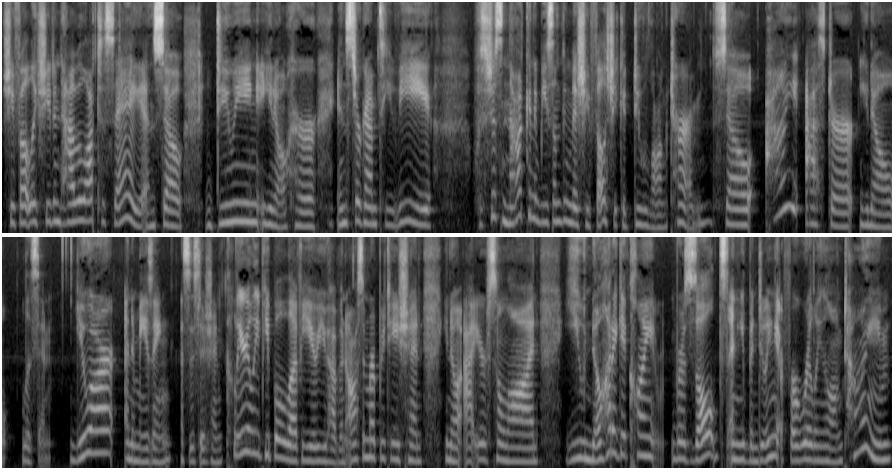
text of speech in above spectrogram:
she felt like she didn't have a lot to say. And so doing, you know, her Instagram TV was just not going to be something that she felt she could do long term. So I asked her, you know, listen, you are an amazing esthetician. Clearly, people love you. You have an awesome reputation, you know, at your salon. You know how to get client results and you've been doing it for a really long time.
